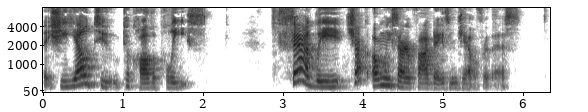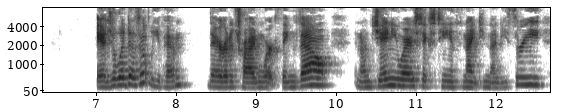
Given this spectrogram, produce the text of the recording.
that she yelled to to call the police. Sadly, Chuck only served five days in jail for this. Angela doesn't leave him. They're going to try and work things out. And on January 16th, 1993,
